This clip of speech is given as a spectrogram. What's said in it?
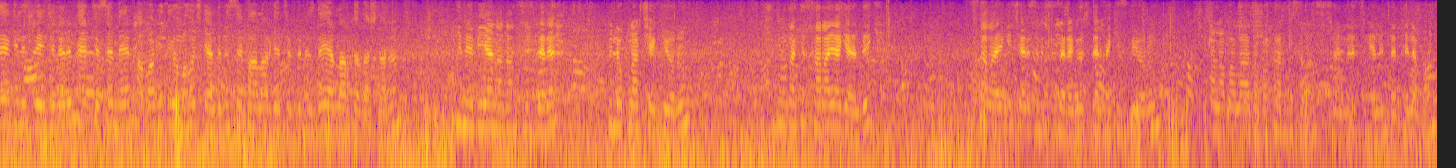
Sevgili izleyicilerim, herkese merhaba. Videoma hoş geldiniz, sefalar getirdiniz değerli arkadaşlarım. Yine Viyana'dan sizlere vloglar çekiyorum. Buradaki saraya geldik. Sarayın içerisini sizlere göstermek istiyorum. Kalabalığa da bakar mısınız? Şöyle elinde telefon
